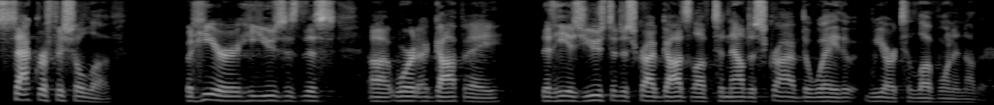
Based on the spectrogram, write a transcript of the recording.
sacrificial love. But here he uses this uh, word agape that he has used to describe God's love to now describe the way that we are to love one another.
